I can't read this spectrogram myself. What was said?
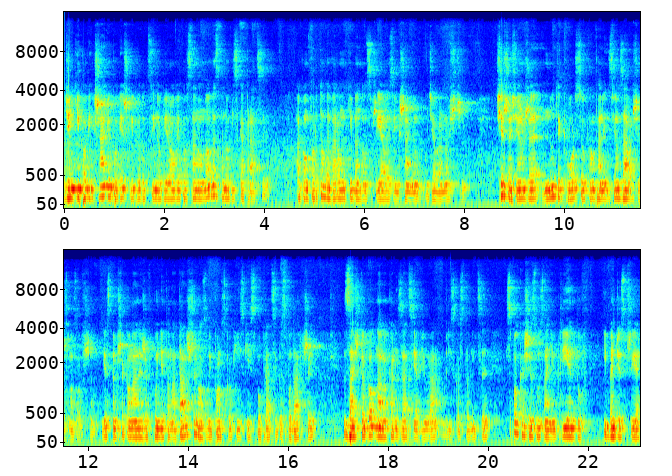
Dzięki powiększaniu powierzchni produkcyjno-biurowej powstaną nowe stanowiska pracy, a komfortowe warunki będą sprzyjały zwiększaniu działalności. Cieszę się, że Nutek Warsaw Company związała się z Mazowszem. Jestem przekonany, że wpłynie to na dalszy rozwój polsko-chińskiej współpracy gospodarczej, zaś dogodna lokalizacja biura blisko stolicy spotka się z uznaniem klientów i będzie sprzyjać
